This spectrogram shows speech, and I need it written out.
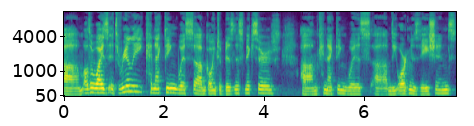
Um, otherwise, it's really connecting with um, going to business mixers, um, connecting with um, the organizations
